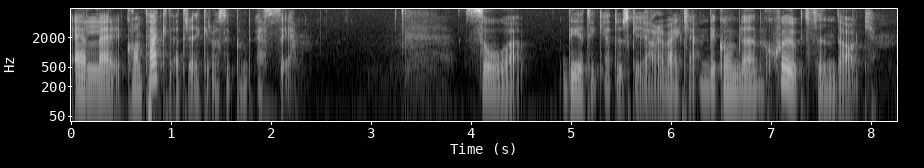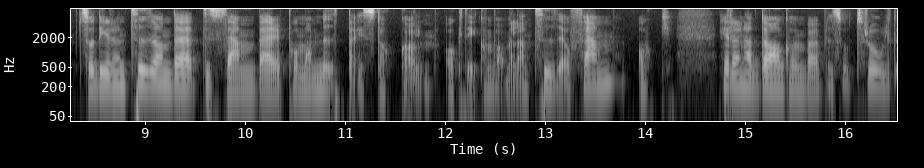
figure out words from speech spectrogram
eller kontaktreikerosi.se. Så det tycker jag att du ska göra verkligen. Det kommer bli en sjukt fin dag. Så det är den 10 december på Mamita i Stockholm och det kommer vara mellan 10 och 5 och hela den här dagen kommer bara bli så otroligt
